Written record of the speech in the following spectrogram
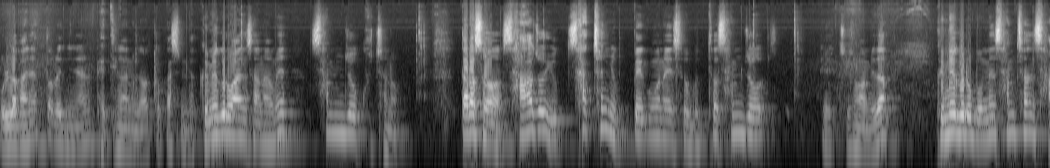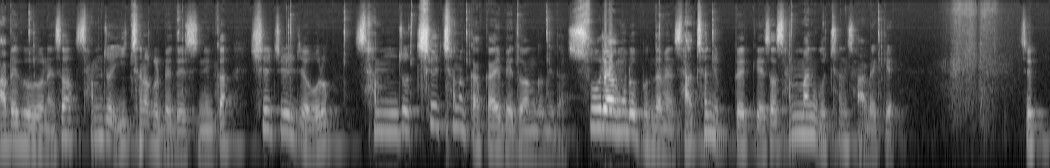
올라가냐 떨어지냐를 베팅하는 거와 똑같습니다. 금액으로 환산하면 3조 9천억. 따라서 4조 6, 4,600원에서부터 3조 예, 죄송합니다. 금액으로 보면 3,400억 원에서 3조 2천억을 매도했으니까 실질적으로 3조 7천억 가까이 매도한 겁니다. 수량으로 본다면 4,600개에서 39,400개 즉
